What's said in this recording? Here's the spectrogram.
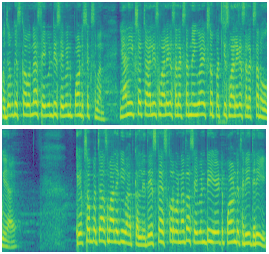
और जब किसका बनना है 77.61 यानी 140 वाले का सिलेक्शन नहीं हुआ 125 वाले का सिलेक्शन हो गया है। 150 वाले की बात कर लेते हैं। इसका स्कोर बना था 78.33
